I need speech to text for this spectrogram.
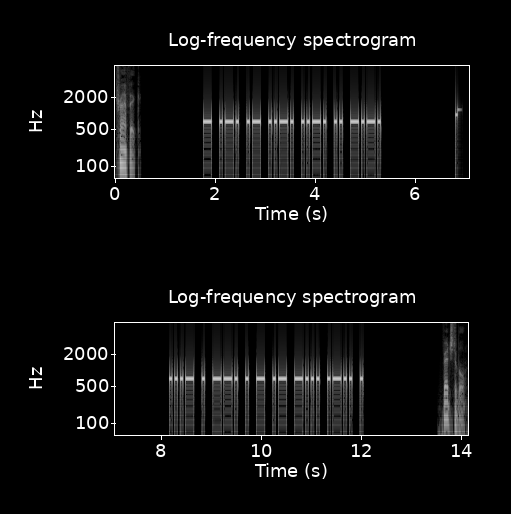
Traffic. Vegetable.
